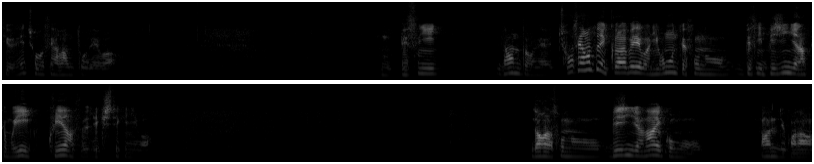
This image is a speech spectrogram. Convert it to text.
ていうね朝鮮半島では。別になんだろうね朝鮮半島に比べれば日本ってその別に美人じゃなくてもいい国なんですよ歴史的には。だからその美人じゃない子も何て言うかな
